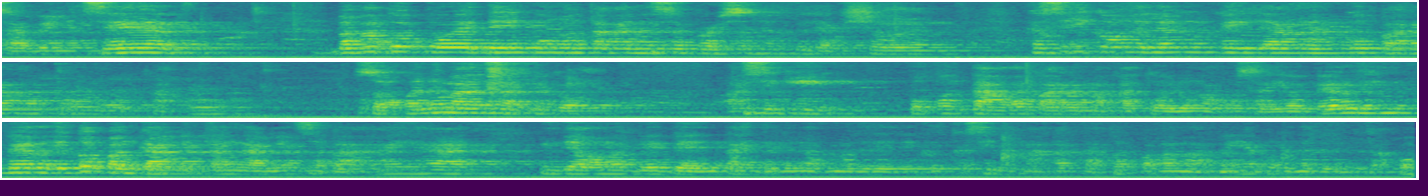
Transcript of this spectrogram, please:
sabi niya, Sir, baka po pwede pumunta ka na sa personal collection kasi ikaw na lang yung kailangan ko para ma-promote ako. So ako naman, sabi ko, ah sige, pupunta ako para makatulong ako sa iyo. Pero, pero ito, panggamit lang namin sa bahay ha. Hindi ako magbebenta, hindi rin ako magre-recruit kasi nakakatakot. Baka mamaya pag nag-recruit ako,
